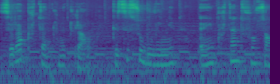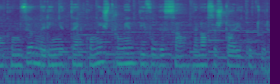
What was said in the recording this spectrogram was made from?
Será, portanto, natural que se sublinhe a importante função que o Museu de Marinha tem como instrumento de divulgação da nossa história e cultura,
